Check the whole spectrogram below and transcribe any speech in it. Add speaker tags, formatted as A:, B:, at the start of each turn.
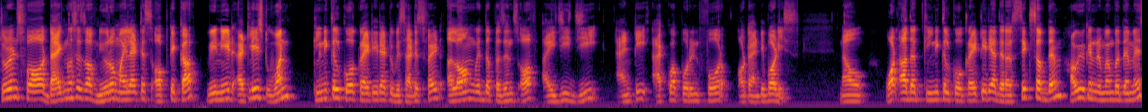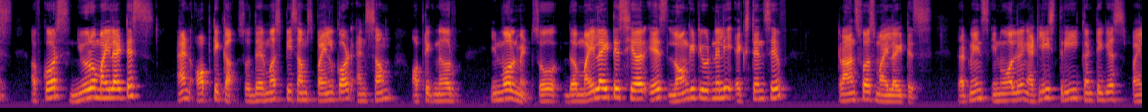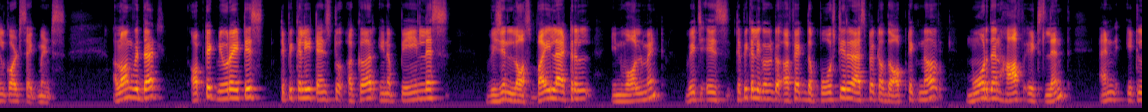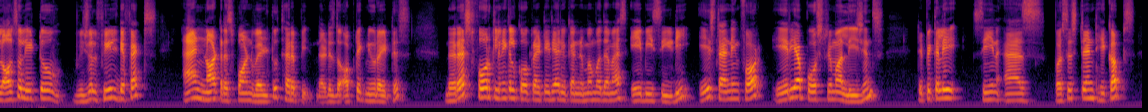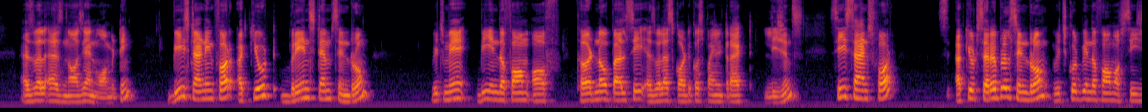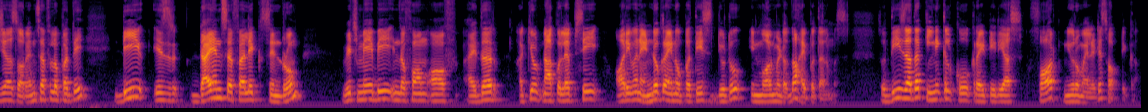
A: Students, for diagnosis of neuromyelitis optica, we need at least one clinical core criteria to be satisfied along with the presence of IgG anti-aquaporin 4 autoantibodies. Now, what are the clinical core criteria? There are six of them. How you can remember them is, of course, neuromyelitis and optica. So there must be some spinal cord and some optic nerve involvement. So the myelitis here is longitudinally extensive transverse myelitis. That means involving at least three contiguous spinal cord segments. Along with that, optic neuritis typically tends to occur in a painless vision loss, bilateral involvement, which is typically going to affect the posterior aspect of the optic nerve more than half its length. And it will also lead to visual field defects and not respond well to therapy. That is the optic neuritis. The rest four clinical core criteria, you can remember them as A, B, C, D. A standing for area postrema lesions, typically seen as persistent hiccups as well as nausea and vomiting. B standing for acute brainstem syndrome, which may be in the form of third nerve palsy as well as corticospinal tract lesions. C stands for acute cerebral syndrome, which could be in the form of seizures or encephalopathy. D is diencephalic syndrome, which may be in the form of either acute narcolepsy or even endocrinopathies due to involvement of the hypothalamus. So these are the clinical core criteria for neuromyelitis optica.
